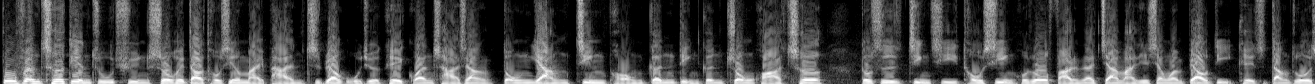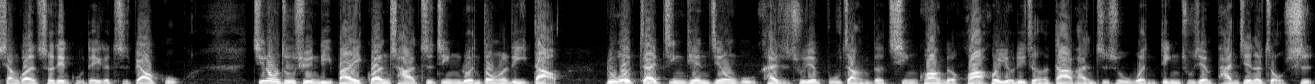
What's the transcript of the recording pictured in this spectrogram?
部分车电族群受惠到投信的买盘，指标股我觉得可以观察，像东阳、晋鹏、耿鼎跟中华车，都是近期投信或者说法人在加码一些相关标的，可以是当做相关车电股的一个指标股。金融族群礼拜一观察资金轮动的力道，如果在今天金融股开始出现补涨的情况的话，会有利整个大盘指数稳定出现盘间的走势。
